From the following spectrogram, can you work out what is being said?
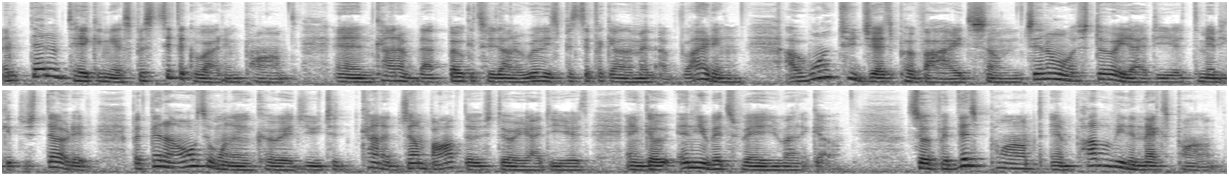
Instead of taking a specific writing prompt and kind of that focuses on a really specific element of writing, I want to just provide some general story ideas to maybe get you started, but then I also want to encourage you to kind of jump off those story ideas and go any which way you want to go. So for this prompt and probably the next prompt,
